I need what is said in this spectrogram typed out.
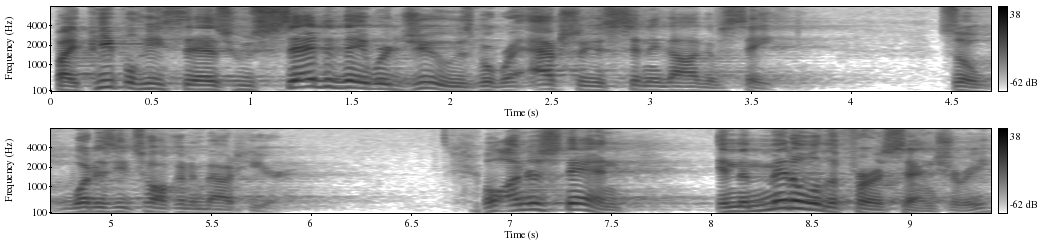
by people, he says, who said they were Jews, but were actually a synagogue of Satan. So, what is he talking about here? Well, understand, in the middle of the first century,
